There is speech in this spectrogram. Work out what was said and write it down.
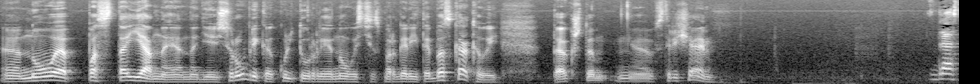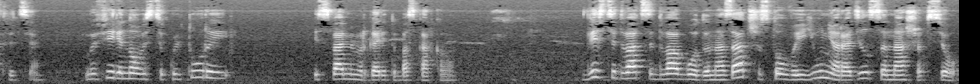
э, новая постоянная, надеюсь, рубрика «Культурные новости» с Маргаритой Баскаковой. Так что э, встречаем. Здравствуйте. В эфире новости культуры и с вами Маргарита Баскакова. 222 года назад, 6 июня, родился наше все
